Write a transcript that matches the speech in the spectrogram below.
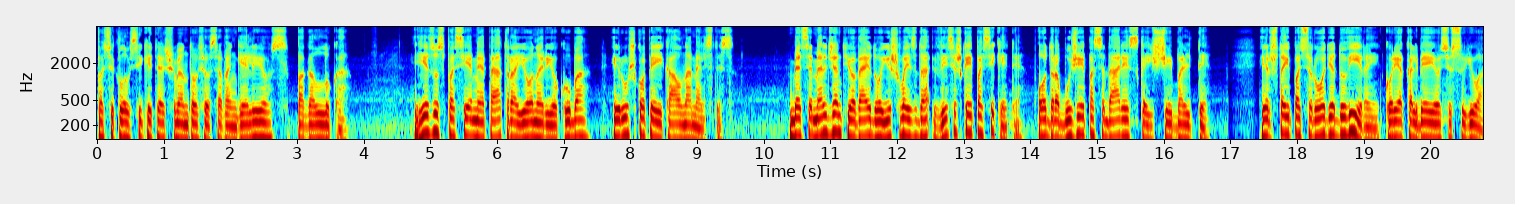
Pasiklausykite Šventojios Evangelijos pagal Luką. Jėzus pasėmė Petrą, Joną ir Jokūbą ir užkopė į kalną melstis. Besimeldžiant jo veido išvaizda visiškai pasikeitė, o drabužiai pasidarė skaiščiai balti. Ir štai pasirodė du vyrai, kurie kalbėjosi su juo.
